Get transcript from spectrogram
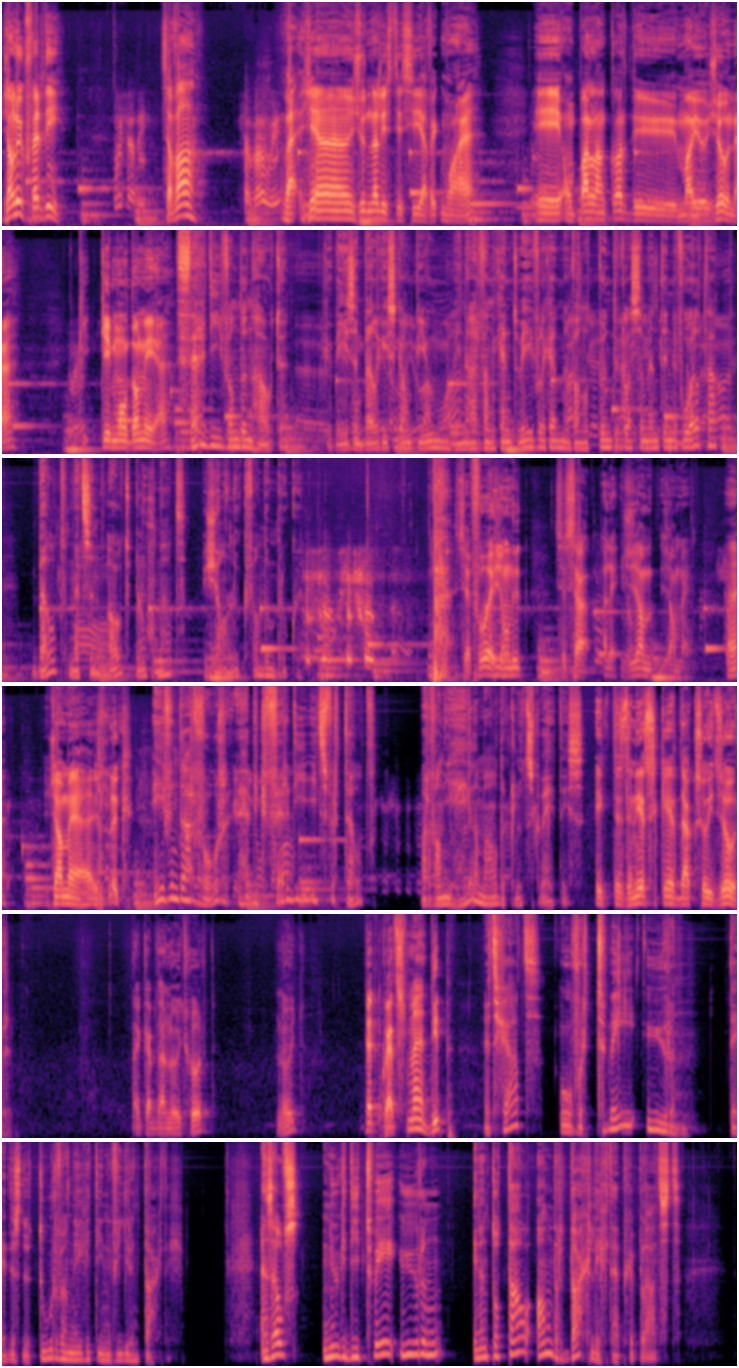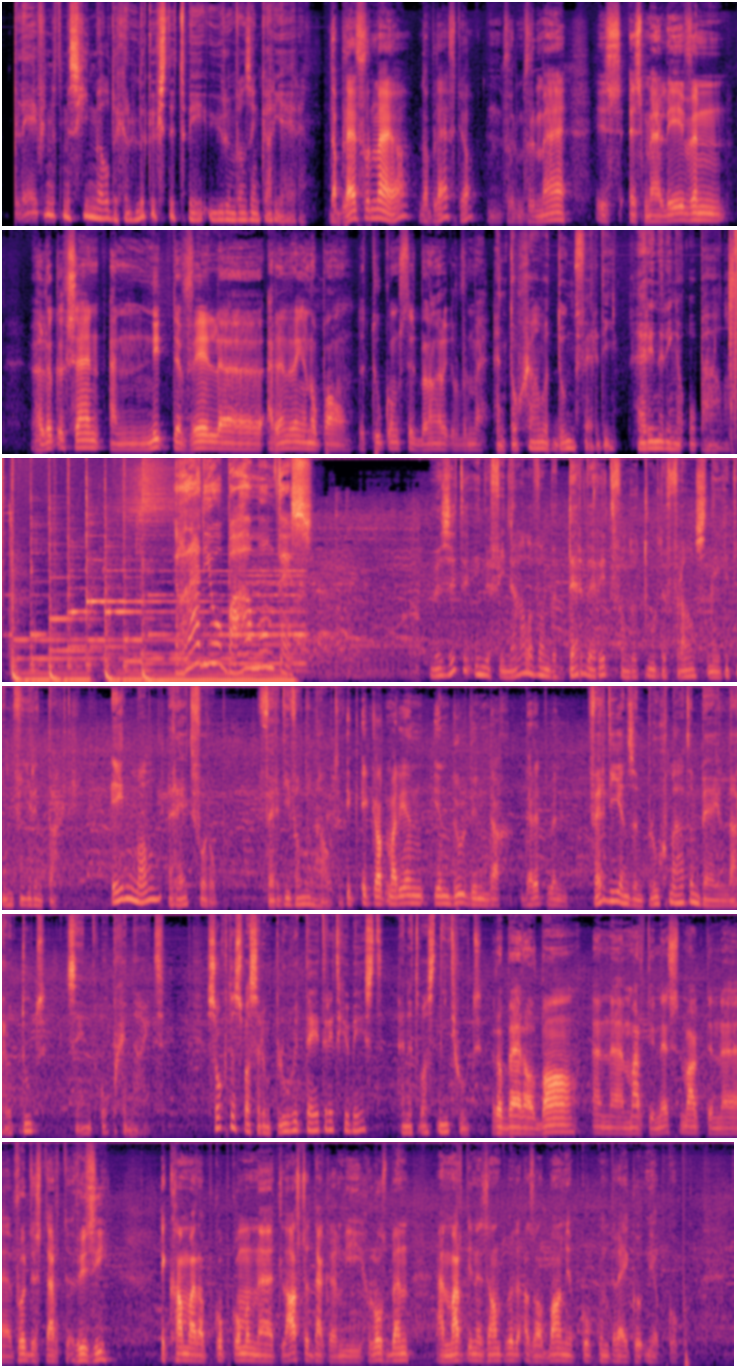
Jean-Luc Ferdi, Oui, Ferdi. ça va Ça va, oui. Ouais, J'ai un journaliste ici avec moi, hein, et on parle encore du maillot jaune hein, qui- qu'ils m'ont donné. Hein. Ferdi van den Houten, gewezen Belgisch kampioen, winnaar van Gent-Wevelgem en van het puntenklassement in de Vuelta, belt met zijn oud ploegmaat Jean-Luc van den Broeke. C'est faux, c'est faux. C'est faux, hein, Jean-Luc C'est ça. Allez, jamais. Jamais, hein? jamais. Even daarvoor heb ik Ferdi iets verteld waarvan hij helemaal de kluts kwijt is. Ik, het is de eerste keer dat ik zoiets hoor. Ik heb dat nooit gehoord. Nooit. Dat kwetst mij diep. Het gaat over twee uren tijdens de Tour van 1984. En zelfs nu ik die twee uren in een totaal ander daglicht heb geplaatst, blijven het misschien wel de gelukkigste twee uren van zijn carrière. Dat blijft voor mij, ja. Dat blijft, ja. Voor, voor mij is, is mijn leven gelukkig zijn en niet te veel eh, herinneringen ophalen. De toekomst is belangrijker voor mij. En toch gaan we het doen, Ferdi. Herinneringen ophalen. Radio Bahamontes. We zitten in de finale van de derde rit van de Tour de France 1984. Eén man rijdt voorop. Ferdi van den Houten. Ik, ik had maar één, één doel die dag, de rit winnen. Ferdi en zijn ploegmaten bij La Redoute zijn opgenaaid. 's Ochtends was er een ploegentijdrit geweest en het was niet goed. Robert Alban en eh, Martinez maakten eh, voor de start ruzie. Ik ga maar op kop komen, het laatste dat ik er niet gelost ben. En Martinez antwoordde, als Alban niet op kop komt, rijd ik ook niet op kop.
